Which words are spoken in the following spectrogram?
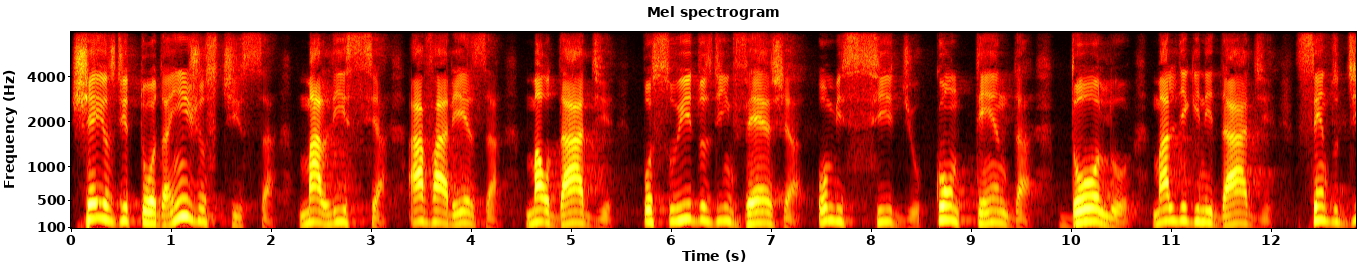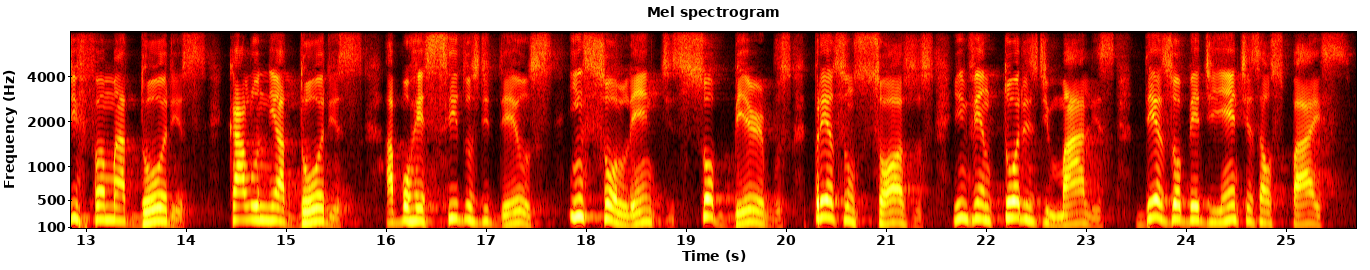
cheios de toda injustiça, malícia, avareza, maldade, possuídos de inveja, homicídio, contenda, dolo, malignidade, sendo difamadores, caluniadores, aborrecidos de Deus, insolentes, soberbos, presunçosos, inventores de males, desobedientes aos pais,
